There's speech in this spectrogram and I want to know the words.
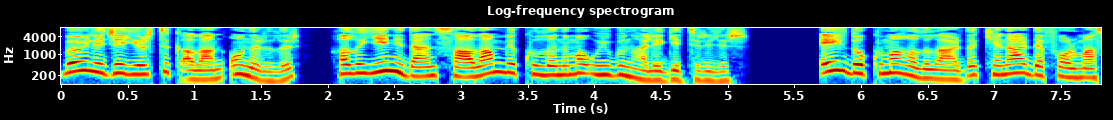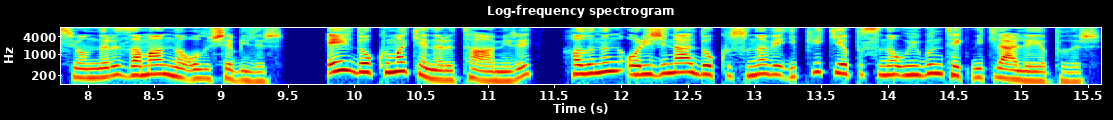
Böylece yırtık alan onarılır, halı yeniden sağlam ve kullanıma uygun hale getirilir. El dokuma halılarda kenar deformasyonları zamanla oluşabilir. El dokuma kenarı tamiri, halının orijinal dokusuna ve iplik yapısına uygun tekniklerle yapılır.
